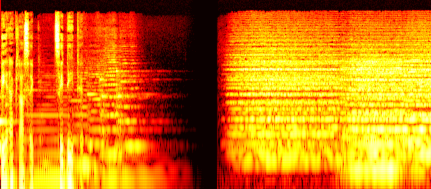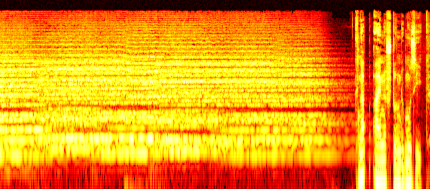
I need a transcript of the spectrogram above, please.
BR Klassik CD-Tipp Knapp eine Stunde Musik.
